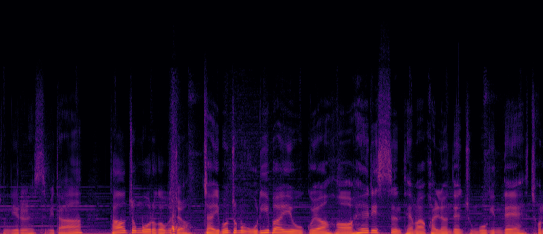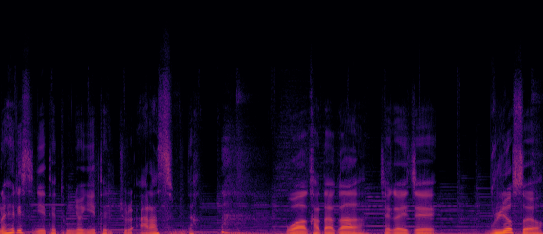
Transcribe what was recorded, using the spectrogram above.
정리를 했습니다. 다음 종목으로 가보죠. 자 이번 종목 우리바이오고요. 어, 해리슨 대마 관련된 종목인데 저는 해리슨이 대통령이 될 줄 알았습니다. 모아 가다가 제가 이제 물렸어요.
